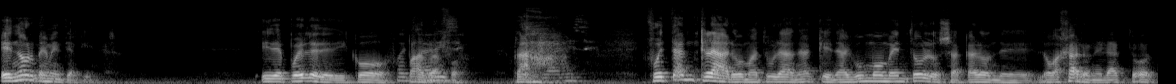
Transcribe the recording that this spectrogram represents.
enormemente a Kirchner. Y después le dedicó párrafo. Fue tan claro Maturana que en algún momento lo sacaron de, lo bajaron el acto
